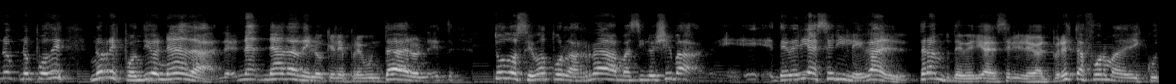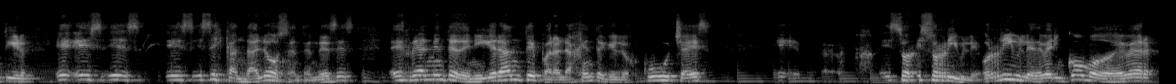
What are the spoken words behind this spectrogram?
No, no podés. No respondió nada. na- nada de lo que le preguntaron. et- Todo se va por las ramas y lo lleva. Eh, Debería de ser ilegal. Trump debería de ser ilegal. Pero esta forma de discutir e- es, es, es, es escandalosa, ¿entendés? Es, es realmente denigrante para la gente que lo escucha. Es. eh, es, es horrible, horrible de ver, incómodo de ver,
